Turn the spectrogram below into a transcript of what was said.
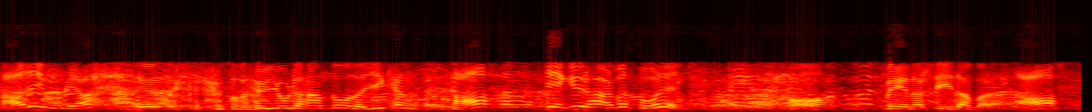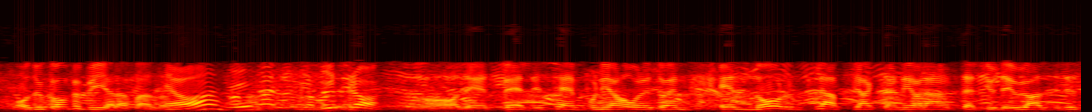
Ja, det gjorde jag. Hur gjorde han då? då? Gick han... Ja, han steg ur halva spåret. Ja, med ena sidan bara. Ja, Och du kom förbi i alla fall? ja det gick bra. Ja, det är ett väldigt tempo ni har hållit och en enorm slappjakt där ni har anställt ju. Det är ju alldeles...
